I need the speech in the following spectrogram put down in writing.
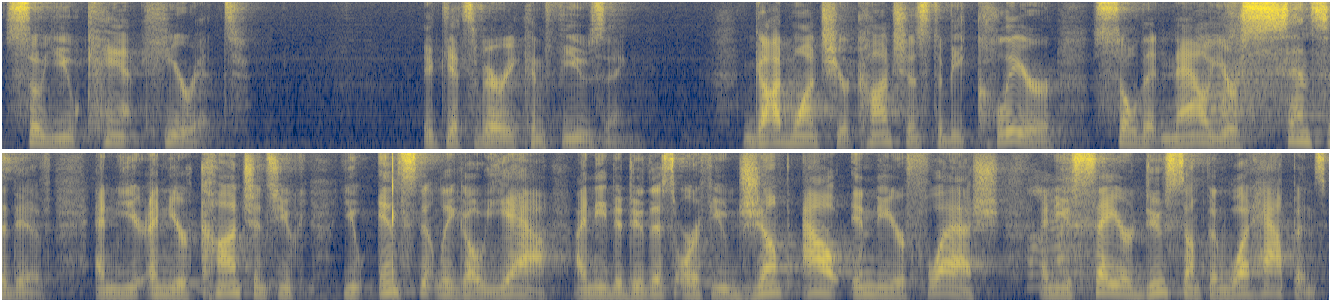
so you can't hear it. It gets very confusing. God wants your conscience to be clear so that now you're sensitive and, you and your conscience, you, you instantly go, Yeah, I need to do this. Or if you jump out into your flesh and you say or do something, what happens?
